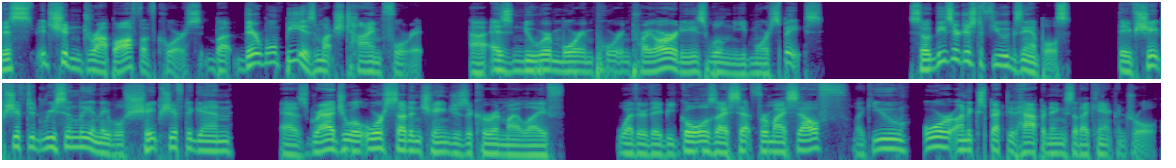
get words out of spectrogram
this it shouldn't drop off, of course, but there won't be as much time for it, uh, as newer, more important priorities will need more space. So these are just a few examples. They've shapeshifted recently, and they will shapeshift again as gradual or sudden changes occur in my life, whether they be goals I set for myself, like you, or unexpected happenings that I can't control.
